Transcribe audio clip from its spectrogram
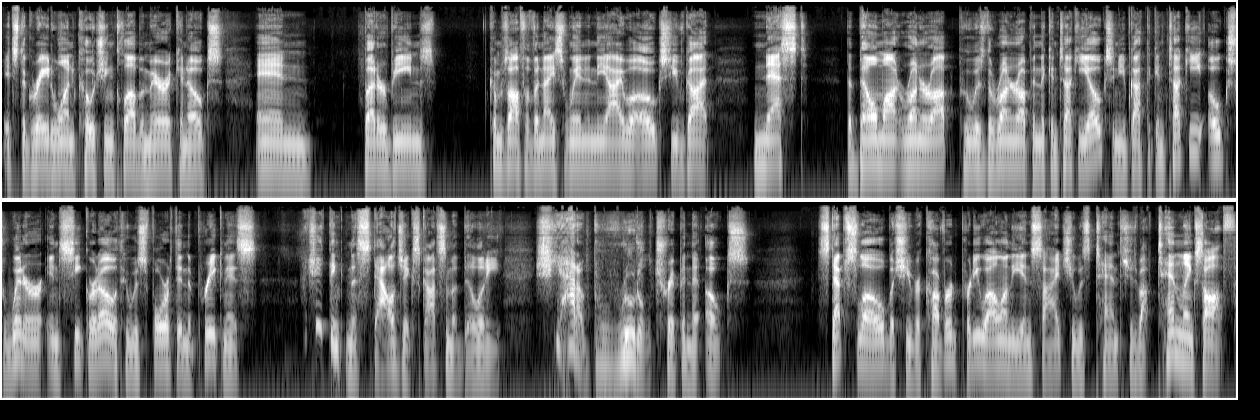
it's the Grade 1 Coaching Club American Oaks, and Butterbeans comes off of a nice win in the Iowa Oaks. You've got Nest, the Belmont runner up, who was the runner up in the Kentucky Oaks, and you've got the Kentucky Oaks winner in Secret Oath, who was fourth in the Preakness. Actually think Nostalgic's got some ability. She had a brutal trip in the Oaks. Step slow, but she recovered pretty well on the inside. She was 10th. She was about 10 lengths off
